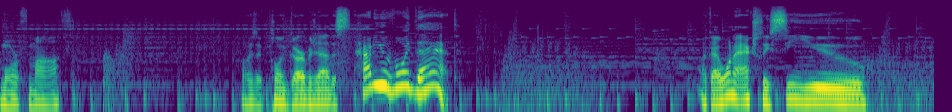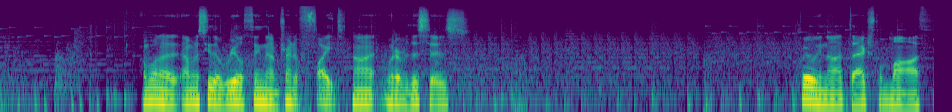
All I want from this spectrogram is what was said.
Morph moth. He's like pulling garbage out of this. How do you avoid that? Like I want to actually see you I want to I want to see the real thing that I'm trying to fight, not whatever this is. Clearly not the actual moth.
